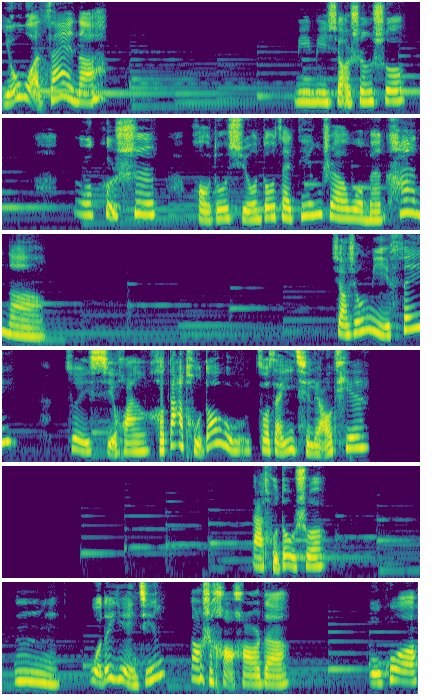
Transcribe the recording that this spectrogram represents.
有我在呢。咪咪小声说：“呃，可是好多熊都在盯着我们看呢。”小熊米菲最喜欢和大土豆坐在一起聊天。大土豆说：“嗯，我的眼睛倒是好好的，不过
